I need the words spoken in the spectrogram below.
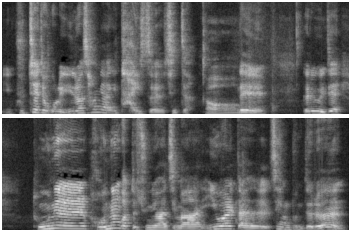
이 구체적으로 이런 성향이 다 있어요, 진짜. 어. 네. 그리고 이제 돈을 버는 것도 중요하지만 2월달생 분들은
